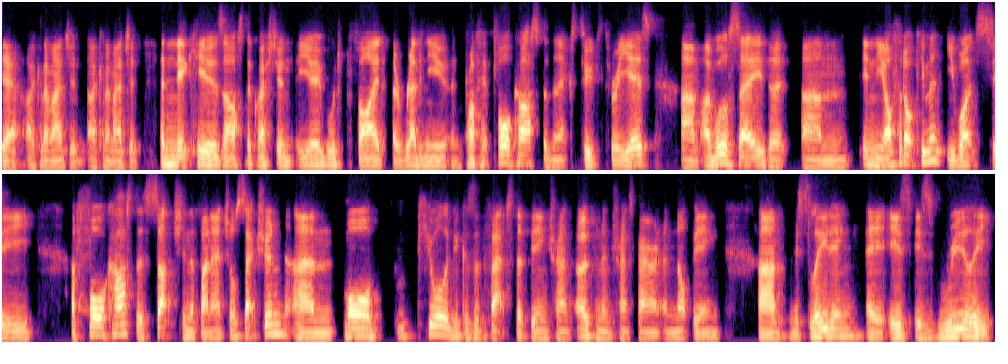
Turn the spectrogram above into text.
Yeah, I can imagine. I can imagine. And Nick here has asked the question Are you able to provide a revenue and profit forecast for the next two to three years? Um, I will say that um, in the offer document, you won't see a forecast as such in the financial section, um, more purely because of the fact that being trans- open and transparent and not being um, misleading is, is really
